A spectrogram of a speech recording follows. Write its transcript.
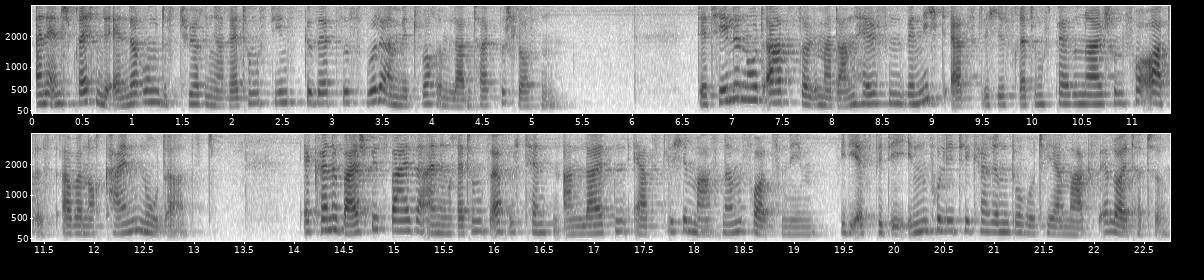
Eine entsprechende Änderung des Thüringer Rettungsdienstgesetzes wurde am Mittwoch im Landtag beschlossen. Der Telenotarzt soll immer dann helfen, wenn nicht ärztliches Rettungspersonal schon vor Ort ist, aber noch kein Notarzt. Er könne beispielsweise einen Rettungsassistenten anleiten, ärztliche Maßnahmen vorzunehmen, wie die SPD-Innenpolitikerin Dorothea Marx erläuterte.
